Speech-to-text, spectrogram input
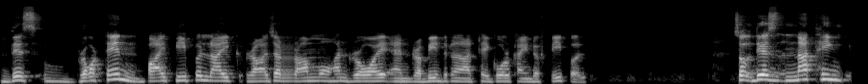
this brought in by people like Raja Ram Mohan Roy and Rabindranath Tagore kind of people. So there's nothing,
